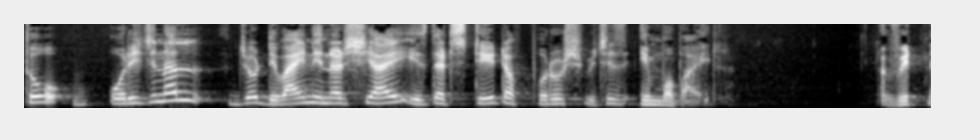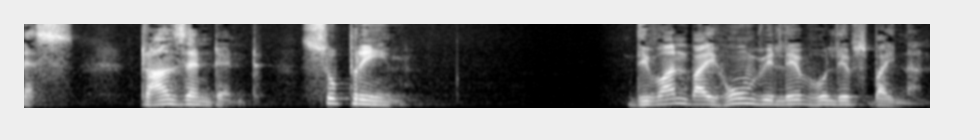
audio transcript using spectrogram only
तो ओरिजिनल जो डिवाइन इनर्शिया है is that state of Purusha which is immobile witness transcendent supreme the one by whom we live who lives by none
